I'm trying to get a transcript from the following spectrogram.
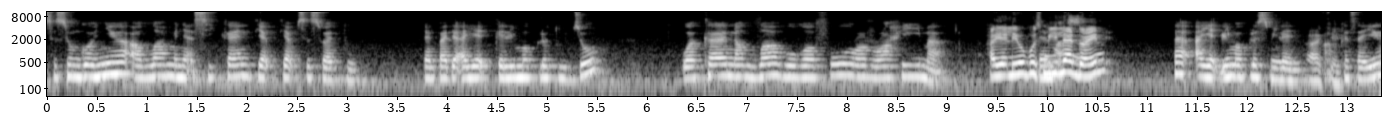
sesungguhnya Allah menyaksikan tiap-tiap sesuatu. Dan pada ayat ke-57 wa kana Allahu ghafurur rahima. Ayat 59 tu Ain? Tak, ayat 59. Okay. Maafkan saya.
